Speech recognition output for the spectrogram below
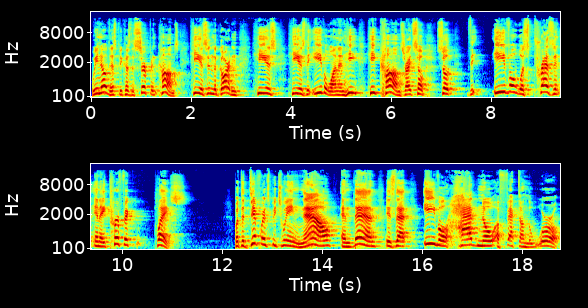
We know this because the serpent comes. He is in the garden. He is, he is the evil one, and he, he comes, right? So, so the evil was present in a perfect place. But the difference between now and then is that evil had no effect on the world.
